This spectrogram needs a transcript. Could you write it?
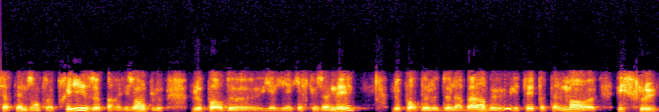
certaines entreprises, par exemple, le port de, il y a, quelques années, le port de, de, la barbe était totalement euh, exclu.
